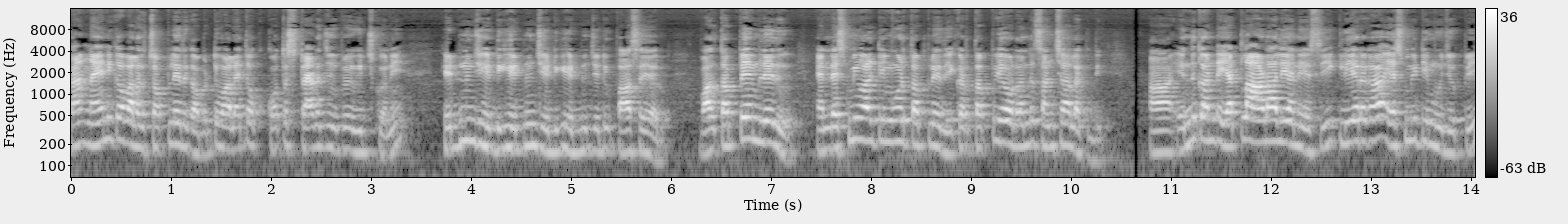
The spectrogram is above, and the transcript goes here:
కానీ నయనిక వాళ్ళకి చెప్పలేదు కాబట్టి వాళ్ళైతే ఒక కొత్త స్ట్రాటజీ ఉపయోగించుకొని హెడ్ నుంచి హెడ్కి హెడ్ నుంచి హెడ్కి హెడ్ నుంచి హెడ్కి పాస్ అయ్యారు. వాళ్ళ తప్పేం లేదు. అండ్ యష్మి వాళ్ళ టీం కూడా తప్పలేదు. ఇక్కడ తప్పు ఎవరిదంటే సంచాలక్ది. ఎందుకంటే ఎట్లా ఆడాలి అనేసి క్లియర్గా ఎస్మి టీము చెప్పి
